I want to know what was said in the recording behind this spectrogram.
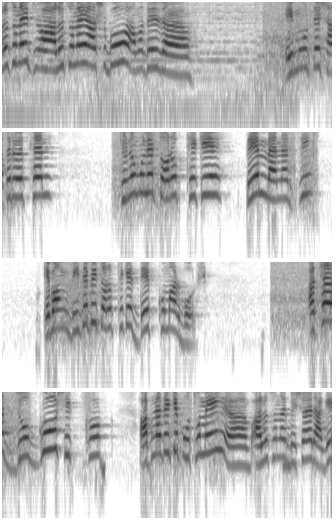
আলোচনায় আলোচনায় আসব। আমাদের এই মুহূর্তে সাথে রয়েছেন তৃণমূলের তরফ থেকে প্রেম ব্যানার্জি এবং বিজেপি তরফ থেকে দেব কুমার বোস। আচ্ছা যোগ্য শিক্ষক আপনাদেরকে প্রথমেই আলোচনার বিষয়ের আগে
